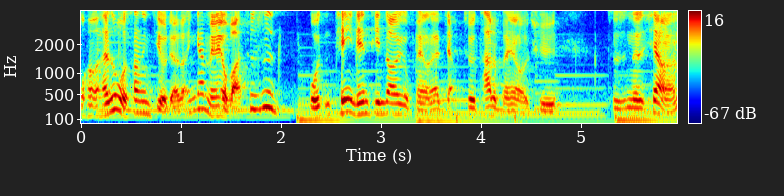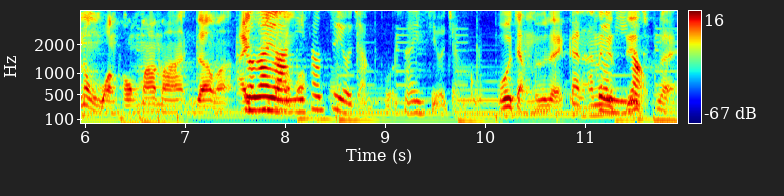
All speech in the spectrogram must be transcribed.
我还是我上一集有聊到，应该没有吧？就是我前几天听到一个朋友在讲，就是他的朋友去。就是那像有那种网红妈妈，你知道吗？有啦有啦，你上次有讲过，上一集有讲过。我讲对不对？干他那个直接出来，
